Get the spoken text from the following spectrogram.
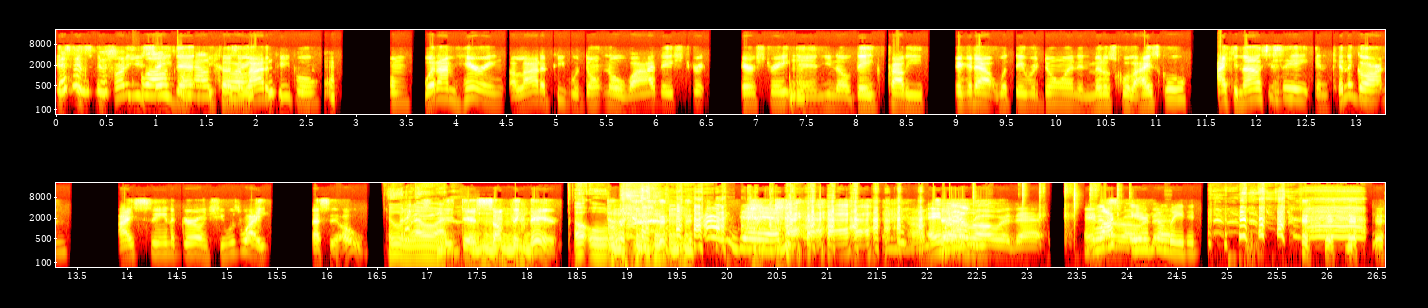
This it's, is it's, it's funny you say that because story. a lot of people, from what I'm hearing, a lot of people don't know why they straight they're straight, Mhm. and you know they probably figured out what they were doing in middle school or high school. I can honestly Mm-hmm. say, in kindergarten, I seen a girl and she was white. I said, "Oh, oh Lord. there's something there." Uh oh. I'm dead. I'm Ain't telling nothing wrong with that. Ain't Blocked nothing wrong and with that. deleted.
